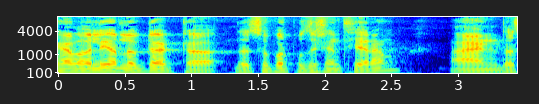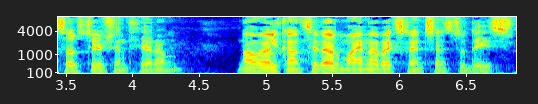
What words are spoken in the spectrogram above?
have earlier looked at uh, the superposition theorem and the substitution theorem. Now, we will consider minor extensions to these.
